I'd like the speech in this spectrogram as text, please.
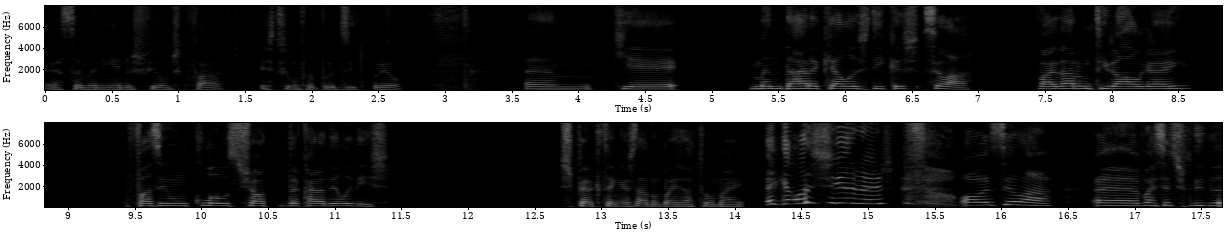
essa mania nos filmes que faz. Este filme foi produzido por ele. Um, que é mandar aquelas dicas, sei lá, vai dar um tiro a alguém, fazem um close shot da cara dele e diz: Espero que tenhas dado um beijo à tua mãe. Aquelas cenas! Ou sei lá, uh, vai ser despedida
